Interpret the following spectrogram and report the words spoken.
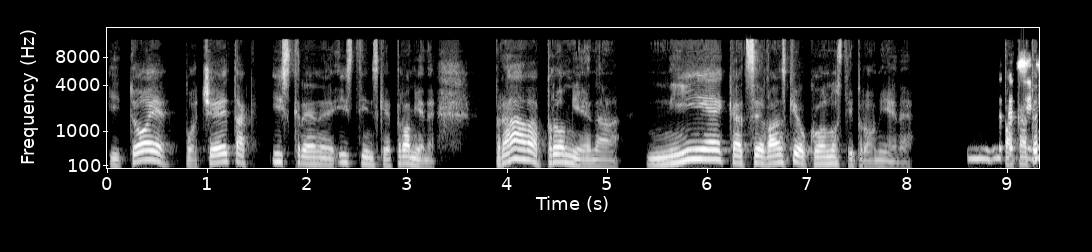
I to je početak iskrene, istinske promjene. Prava promjena nije kad se vanjske okolnosti promijene. Pa kad, kad,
